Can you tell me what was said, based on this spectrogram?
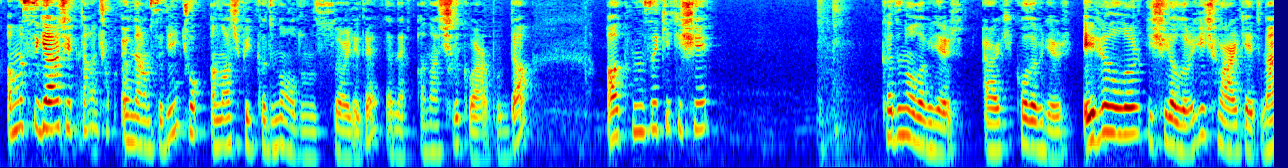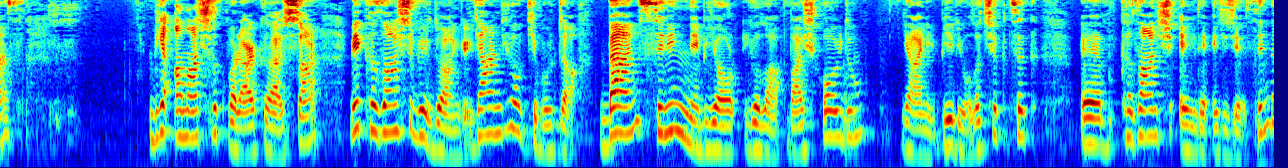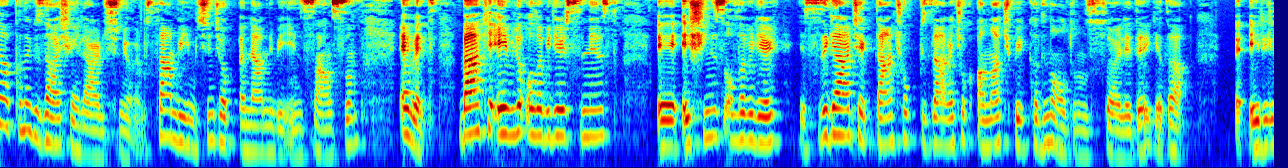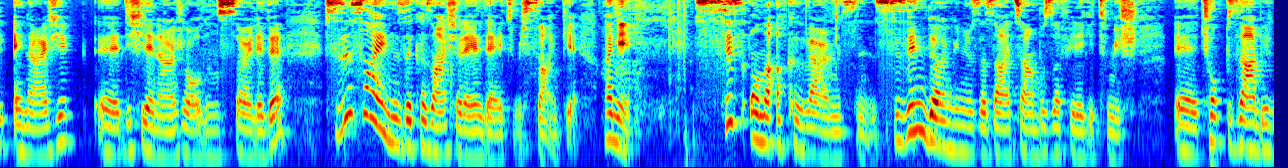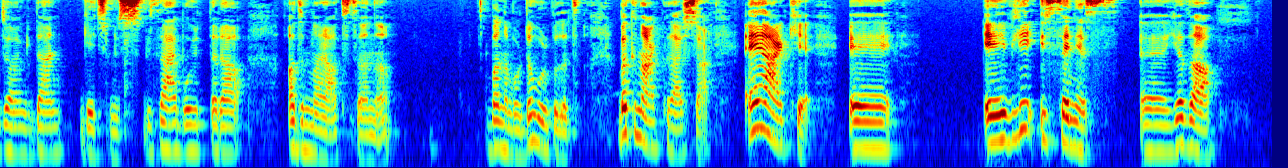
Ama sizi gerçekten çok önemsediğin, çok anaç bir kadın olduğunuzu söyledi. Yani anaçlık var burada. Aklınızdaki kişi kadın olabilir, erkek olabilir, eril olur, dişil olur hiç fark etmez. Bir anaçlık var arkadaşlar ve kazançlı bir döngü. Yani diyor ki burada ben seninle bir yola baş koydum. Yani bir yola çıktık. Ee, kazanç elde edeceğiz. Senin hakkında güzel şeyler düşünüyorum. Sen benim için çok önemli bir insansın. Evet belki evli olabilirsiniz. E, eşiniz olabilir. Sizi gerçekten çok güzel ve çok anaç bir kadın olduğunuzu söyledi. Ya da eril enerji, e, dişil enerji olduğunuzu söyledi. Sizin sayenizde kazançlar elde etmiş sanki. Hani siz ona akıl vermişsiniz. Sizin döngünüzde zaten bu zafere gitmiş. Ee, çok güzel bir döngüden geçmiş. Güzel boyutlara adımlar attığını bana burada vurguladı. Bakın arkadaşlar eğer ki e, evli iseniz e, ya da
